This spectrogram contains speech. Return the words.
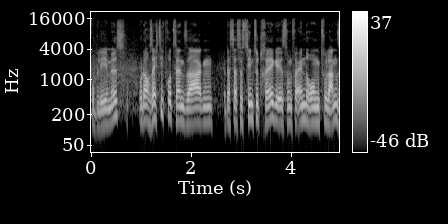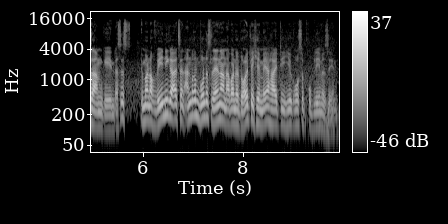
Problem ist. Oder auch 60 Prozent sagen, dass das System zu träge ist und Veränderungen zu langsam gehen. Das ist immer noch weniger als in anderen Bundesländern, aber eine deutliche Mehrheit, die hier große Probleme sehen.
